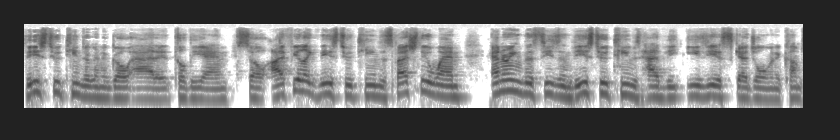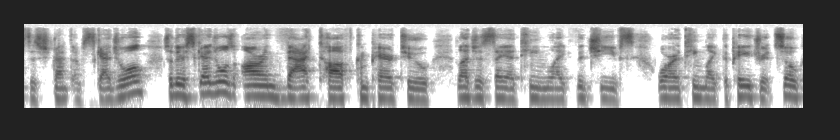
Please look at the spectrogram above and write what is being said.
These two teams are going to go at it till the end. So I feel like these two teams, especially when entering the season, these two teams had the easiest schedule when it comes to strength of schedule. So their schedules aren't that tough compared to, let's just say, a team like the Chiefs or a team like the Patriots. So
